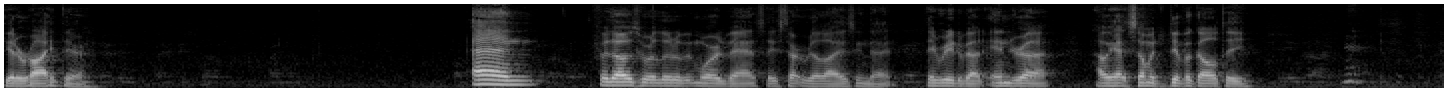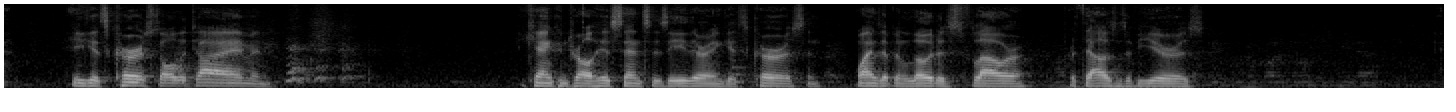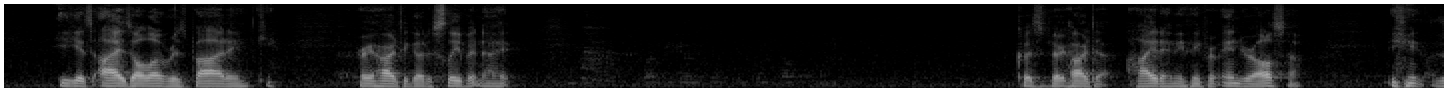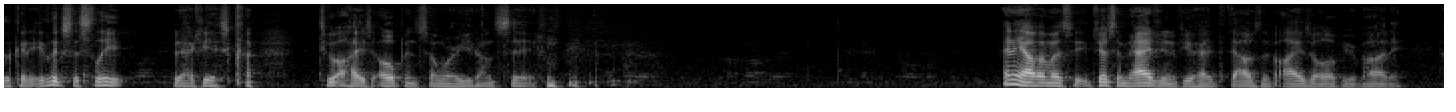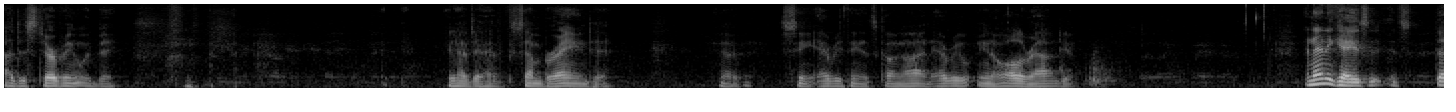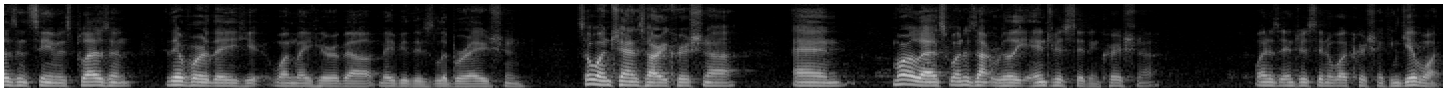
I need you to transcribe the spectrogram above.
get a ride there. And for those who are a little bit more advanced, they start realizing that they read about Indra, how he had so much difficulty. He gets cursed all the time, and he can't control his senses either, and gets cursed, and winds up in lotus flower for thousands of years. He gets eyes all over his body. Very hard to go to sleep at night. Because it's very hard to hide anything from Indra also. You look at it, he looks asleep, but actually it's two eyes open somewhere you don't see. Anyhow, it must be, just imagine if you had thousands of eyes all over your body, how disturbing it would be. You'd have to have some brain to, you know, see everything that's going on, every, you know, all around you. In any case, it doesn't seem as pleasant. Therefore, they hear, one may hear about maybe there's liberation. So one chants Hari Krishna, and more or less, one is not really interested in Krishna. One is interested in what Krishna can give one.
